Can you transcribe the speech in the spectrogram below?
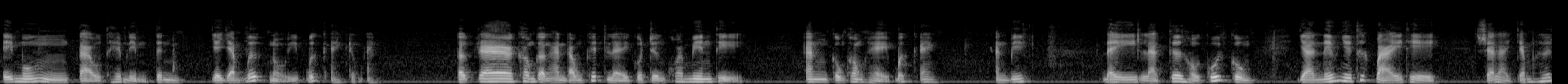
Ý muốn tạo thêm niềm tin và giảm bớt nỗi bất an trong anh. Thật ra không cần hành động khích lệ của trưởng khoa Minh thì anh cũng không hề bất an. Anh biết, đây là cơ hội cuối cùng và nếu như thất bại thì sẽ là chấm hết.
